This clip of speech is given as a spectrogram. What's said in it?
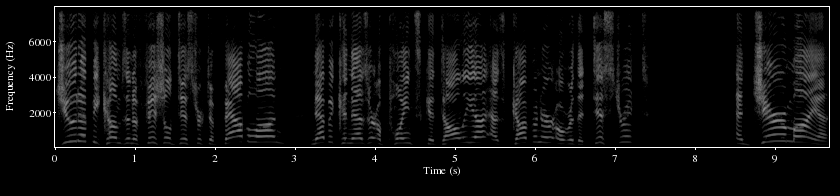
Judah becomes an official district of Babylon. Nebuchadnezzar appoints Gedaliah as governor over the district. And Jeremiah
